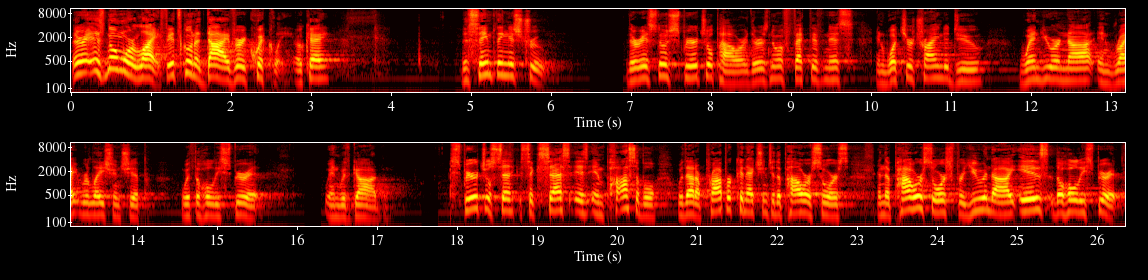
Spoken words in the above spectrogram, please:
there is no more life. It's going to die very quickly, okay? The same thing is true. There is no spiritual power, there is no effectiveness in what you're trying to do when you are not in right relationship with the Holy Spirit and with God. Spiritual success is impossible without a proper connection to the power source, and the power source for you and I is the Holy Spirit.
